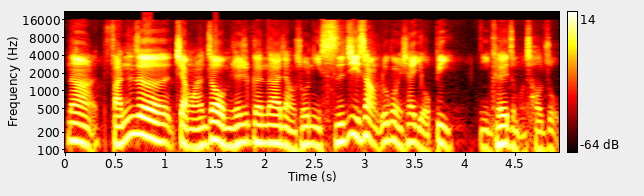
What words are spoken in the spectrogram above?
那反正这讲完之后，我们就去跟大家讲说，你实际上如果你现在有币，你可以怎么操作？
